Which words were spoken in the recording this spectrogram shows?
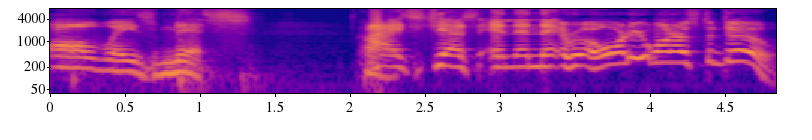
always miss. It's just, and then they, what do you want us to do?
